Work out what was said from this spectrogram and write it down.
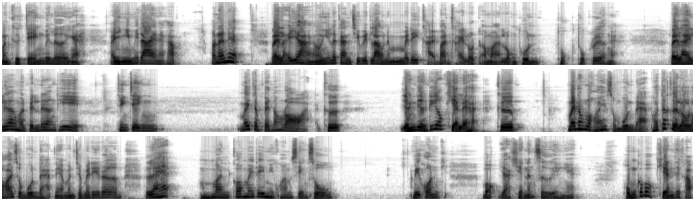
มันคือเจ๊งไปเลยไงไอ้อย่างนี้ไม่ได้นะครับ เพราะนั้นเนี่ยหลาย ๆ อย่างเอางี้แล้วกันชีวิตเราเนี่ยมันไม่ได้ขายบ้านขายรถเอามาลงทุนทุกทุกเรื่องอะ่ะหลาย ๆ เรื่องมันเป็นเรื่องที่จริง ๆ ไม่จำเป็นต้องรออะ่ะคืออย่างเดียวที่เขาเขียนเลยฮะคือไม่ต้องรอให้สมบูรณ์แบบ เพราะถ้าเกิดเรารอให้สมบูรณ์แบบเนี่ยมันจะไม่ได้เริ่ม และมันก็ไม่ได้มีความเสี่ยงสูง มีคนบอกอยากเขียนหนังสืออย่างเงี้ย ผมก็บอกเขียนสิครับ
